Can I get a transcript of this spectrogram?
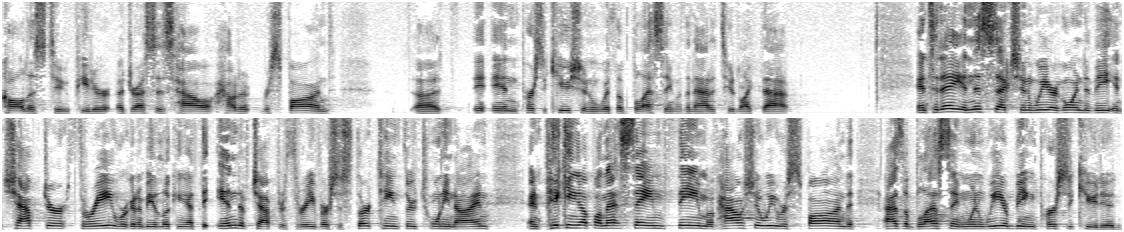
called us to. Peter addresses how, how to respond uh, in persecution with a blessing, with an attitude like that. And today, in this section, we are going to be in chapter 3. We're going to be looking at the end of chapter 3, verses 13 through 29, and picking up on that same theme of how should we respond as a blessing when we are being persecuted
